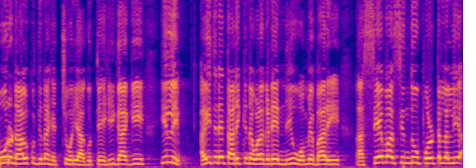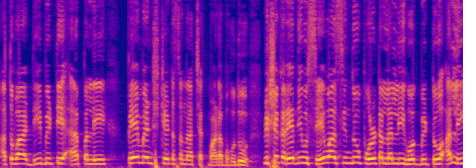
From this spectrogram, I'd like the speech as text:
ಮೂರು, ನಾಲ್ಕು ದಿನ ಹೆಚ್ಚುವರಿ ಆಗುತ್ತೆ. ಹೀಗಾಗಿ ಇಲ್ಲಿ ಐದನೇ ತಾರೀಕಿನ ಒಳಗಡೆ ನೀವು ಒಮ್ಮೆ ಬಾರಿ ಸೇವಾ ಸಿಂಧು ಪೋರ್ಟಲ್ ಅಲ್ಲಿ ಅಥವಾ ಡಿ ಬಿ ಟಿ ಆಪ್ ಅಲ್ಲಿ ಪೇಮೆಂಟ್ ಸ್ಟೇಟಸ್ ಅನ್ನ ಚೆಕ್ ಮಾಡಬಹುದು. ವೀಕ್ಷಕರೇ, ನೀವು ಸೇವಾ ಸಿಂಧು ಪೋರ್ಟಲ್ ಅಲ್ಲಿ ಹೋಗ್ಬಿಟ್ಟು ಅಲ್ಲಿ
